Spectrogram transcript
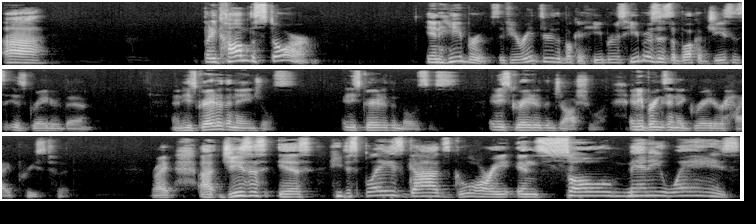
Uh, but he calmed the storm. In Hebrews, if you read through the book of Hebrews, Hebrews is the book of Jesus is greater than. And he's greater than angels. and he's greater than Moses, and he's greater than Joshua, and he brings in a greater high priesthood. Right? Uh, Jesus is, he displays God's glory in so many ways.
